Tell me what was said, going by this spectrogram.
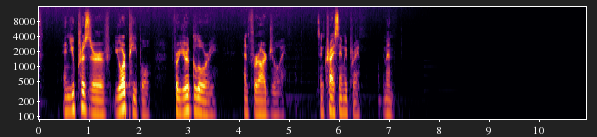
and you preserve your people for your glory and for our joy. It's in Christ's name we pray. Amen.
